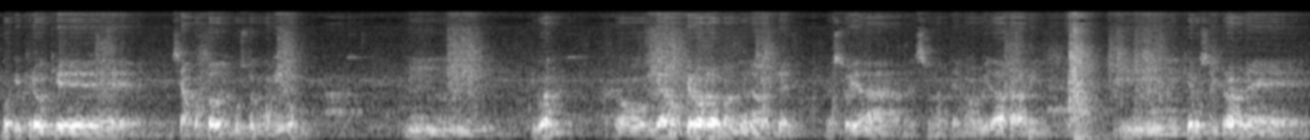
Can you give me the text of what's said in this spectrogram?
porque creo que se han portado injusto conmigo y, bueno, ya no quiero hablar más de Levante, esto ya es un tema olvidado para mí y quiero centrarme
